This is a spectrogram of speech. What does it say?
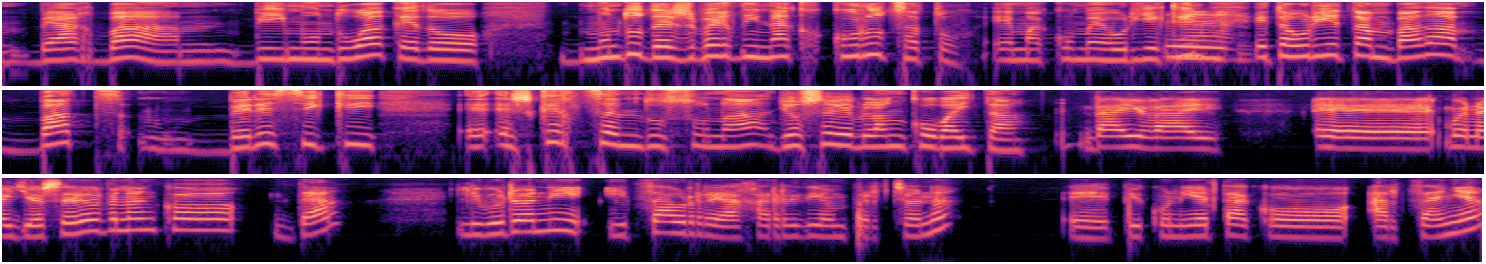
behar ba bi munduak edo mundu desberdinak kurutzatu emakume horiekin. Mm. Eta horietan bada bat bereziki e, eskertzen duzuna Josebe Blanco baita. Bai, bai. E, bueno, Josebe Blanco da, liburu honi itzaurrea jarri dion pertsona, e, pikunietako hartzaina,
